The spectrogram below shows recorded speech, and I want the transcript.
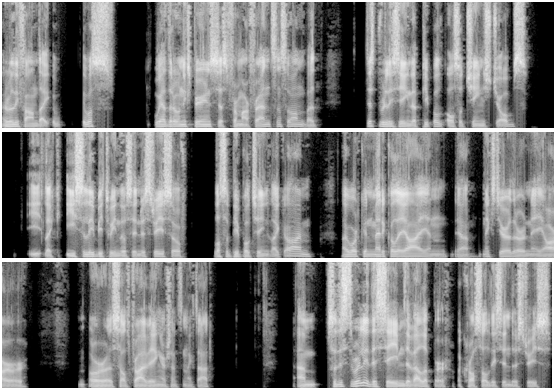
i really found like it was we had our own experience just from our friends and so on but just really seeing that people also change jobs e- like easily between those industries. So lots of people change like oh i'm i work in medical ai and yeah next year they're an ar or or self-driving or something like that. Um, so this is really the same developer across all these industries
